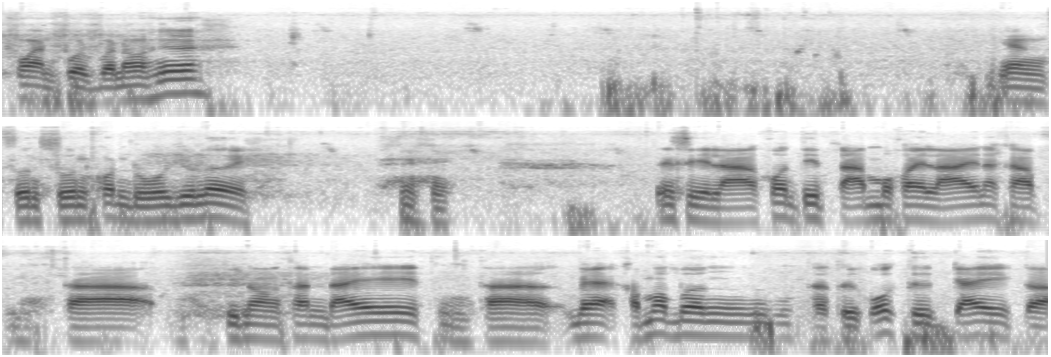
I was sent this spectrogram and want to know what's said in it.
ดร้อนปวดบ่นอเฮ้อยังศูนย์ศูนย์คนดูอยู่เลย เป็นสี่ลาคนติดตามบ่ค่อยหลายนะครับ ถ้าพี่น้องท่านใดถ้าแวะเข้ามาเบิ่งถ้าถือกอกถือใจก็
